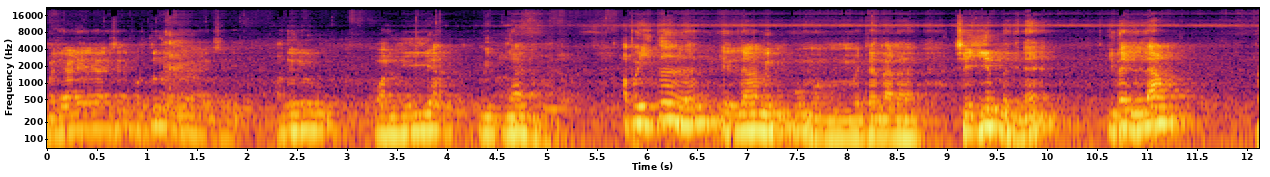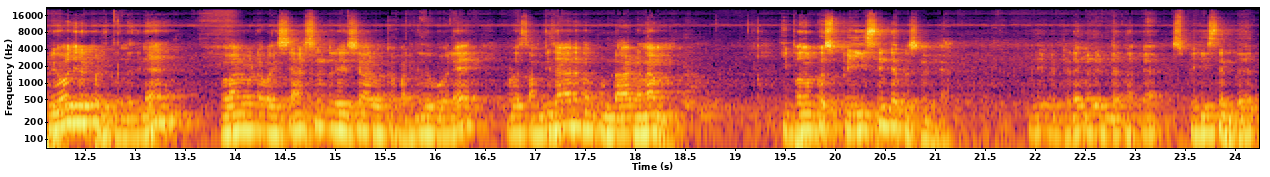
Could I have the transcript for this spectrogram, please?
മലയാളിയായാലും ശരി പുറത്തുനിന്ന് അതൊരു വലിയ വിജ്ഞാനമാണ്. അപ്പോൾ ഇത് എല്ലാം മറ്റെന്താണ്? ചെയ്യുന്നതിന് ഇതെല്ലാം പ്രയോജനപ്പെടുത്തുന്നതിന് ബഹുമാനപ്പെട്ട വൈസ് ചാൻസലർ രജിസ്ട്രാറൊക്കെ പറഞ്ഞതുപോലെ ഉള്ള സംവിധാനം നമുക്കുണ്ടാകണം. ഇപ്പോൾ നമുക്ക് സ്പേസിന്റെ പ്രശ്നമില്ല. വലിയ കെട്ടിടങ്ങളുണ്ട് നല്ല സ്പേസ് ഉണ്ട്.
